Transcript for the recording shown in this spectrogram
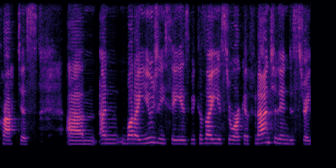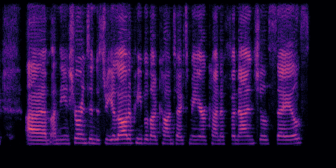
practice. Um, and what I usually see is because I used to work in the financial industry um, and the insurance industry, a lot of people that contact me are kind of financial sales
